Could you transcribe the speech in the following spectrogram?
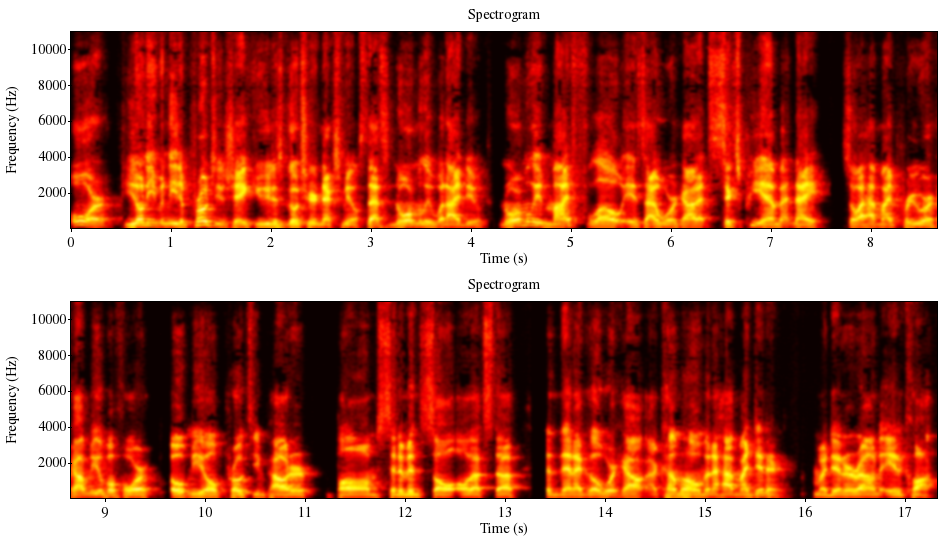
Or you don't even need a protein shake. You can just go to your next meal. So that's normally what I do. Normally, my flow is I work out at 6 p.m. at night. So I have my pre workout meal before oatmeal, protein powder, balm, cinnamon, salt, all that stuff. And then I go work out. I come home and I have my dinner. My dinner around eight o'clock.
